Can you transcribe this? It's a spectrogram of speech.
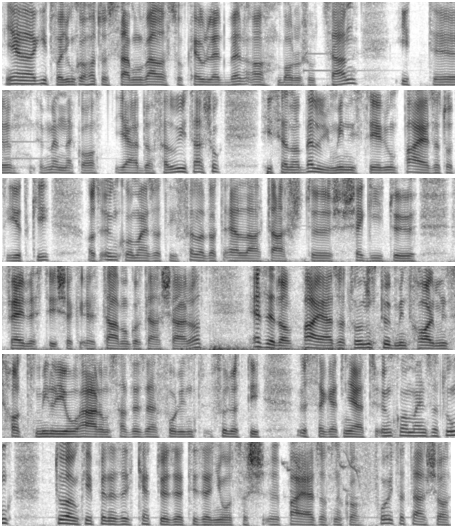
Jelenleg itt vagyunk a hatos számú választókerületben, a Baros utcán. Itt mennek a járda felújítások, hiszen a belügyminisztérium pályázatot írt ki az önkormányzati feladatellátást segítő fejlesztések támogatására. Ezen a pályázaton több mint 36 millió 300 ezer forint fölötti összeget nyert önkormányzatunk. Tulajdonképpen ez egy 2018-as pályázatnak a folytatása.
